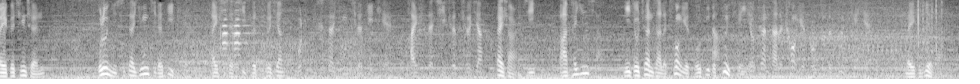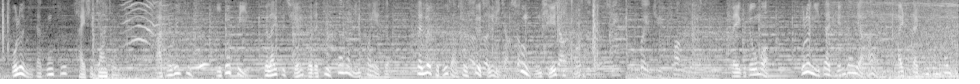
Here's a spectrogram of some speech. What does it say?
每个清晨，无论你是在拥挤的地铁，还是在汽车的车厢，无论你是在拥挤的地铁，还是在汽车的车厢，戴上耳机，打开音响，你就站在了创业投资的最前沿。你就站在了创业投资的最前沿。每个夜晚，无论你在公司还是家中，打开微信，你都可以和来自全国的近三万名创业者，在乐客独角兽社群里共同学习投资者心，汇聚创业者。每个周末，无论你在钱江两岸还是在珠江三角，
